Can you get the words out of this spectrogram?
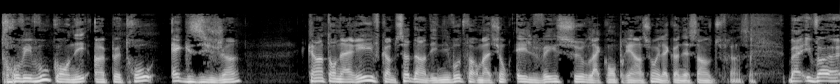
Trouvez-vous qu'on est un peu trop exigeant quand on arrive comme ça dans des niveaux de formation élevés sur la compréhension et la connaissance du français? Ben, il va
